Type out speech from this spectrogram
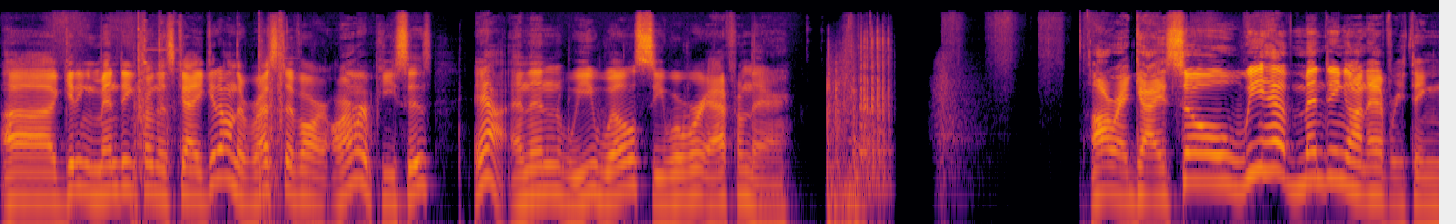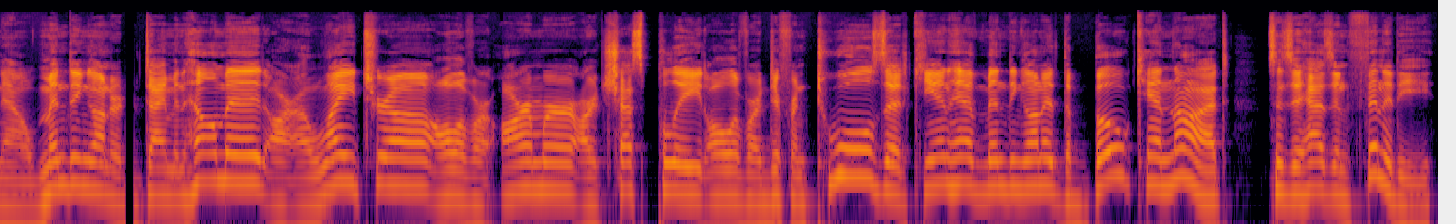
uh, getting mending from this guy, get on the rest of our armor pieces. Yeah, and then we will see where we're at from there. All right, guys, so we have mending on everything now. Mending on our diamond helmet, our elytra, all of our armor, our chest plate, all of our different tools that can have mending on it. The bow cannot, since it has infinity.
